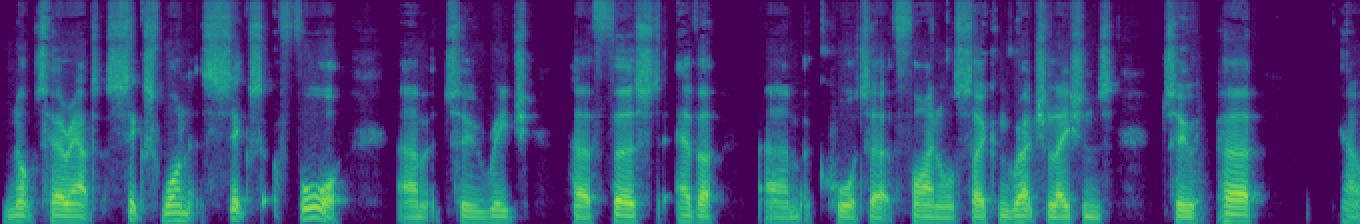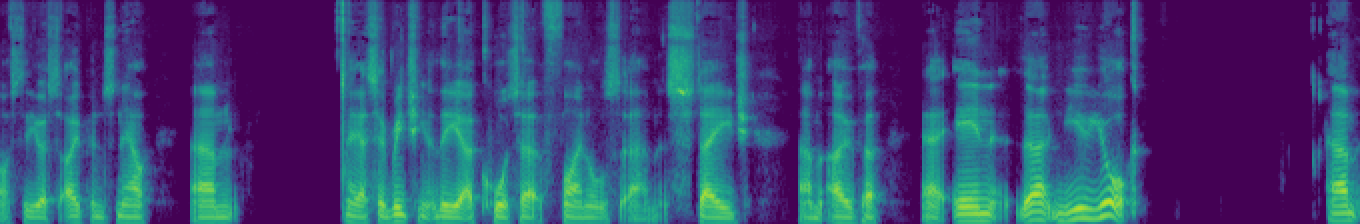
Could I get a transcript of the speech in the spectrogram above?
knocked her out 6 1, 6 4 um, to reach her first ever um, quarter final. So, congratulations to her. Uh, obviously, the US Opens now. Um, yeah, so reaching the uh, quarter finals um, stage um, over uh, in New York. Um,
